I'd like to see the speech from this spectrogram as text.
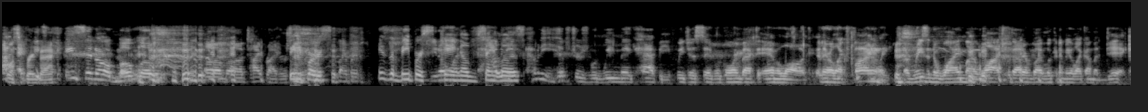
wants to bring he's, back. He's sitting on a boatload of uh, typewriters. Beepers. he's the beepers you know king what? of St. How Louis. Many, how many hipsters would we make happy if we just said we're going back to analog? And they were like, finally, a reason to wind my watch without everybody looking at me like I'm a dick.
